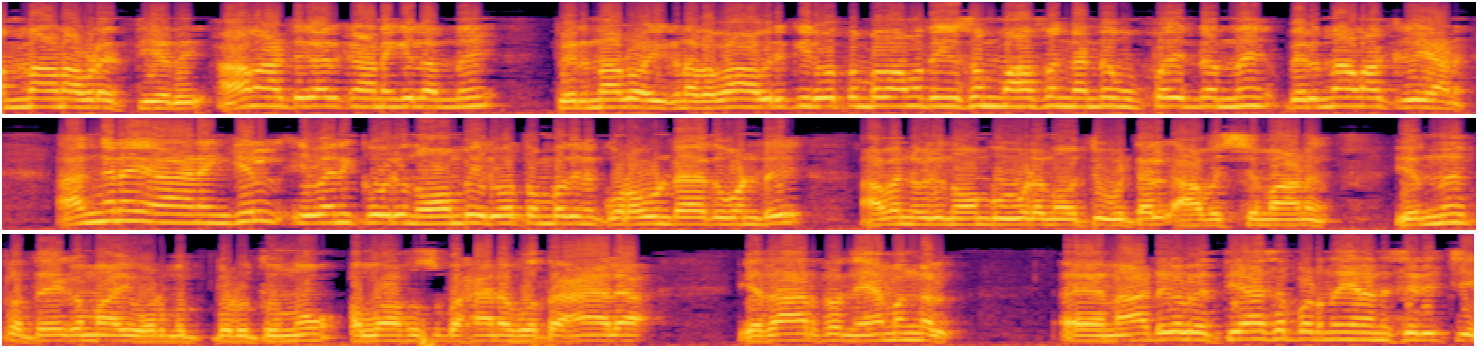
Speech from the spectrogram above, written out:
അന്നാണ് അവിടെ എത്തിയത്. ആ നാട്ടുകാർക്കാണെങ്കിൽ അന്ന് പെരുന്നാൾ വഹിക്കണം അഥവാ അവർക്ക് ഇരുപത്തി ഒമ്പതാമത്തെ ദിവസം മാസം കണ്ട് മുപ്പതിന്റെ അന്ന് പെരുന്നാളാക്കുകയാണ്. അങ്ങനെയാണെങ്കിൽ ഇവനിക്ക് ഒരു നോമ്പ് ഇരുപത്തി ഒമ്പതിന് കുറവുണ്ടായതുകൊണ്ട് അവൻ ഒരു നോമ്പ് കൂടെ നോറ്റുവിട്ടൽ ആവശ്യമാണ് എന്ന് പ്രത്യേകമായി ഓർമ്മപ്പെടുത്തുന്നു. അള്ളാഹു സുബാനഹുത്ത ആല യഥാർത്ഥ നിയമങ്ങൾ നാടുകൾ വ്യത്യാസപ്പെടുന്നതിനനുസരിച്ച്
